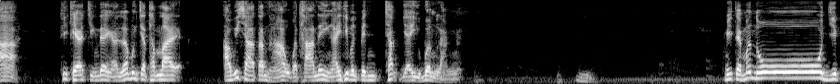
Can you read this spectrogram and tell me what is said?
าที่แท้จริงได้ไง แล้วมึงจะทำลายอาวิชชาตันหาอุปทานได้ยังไง ที่มันเป็นชักใยอยู่เบื้องหลังอะอืมมีแต่มโนหยิบ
